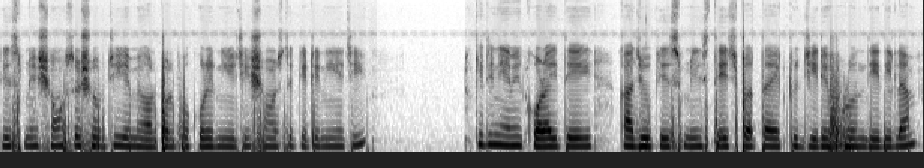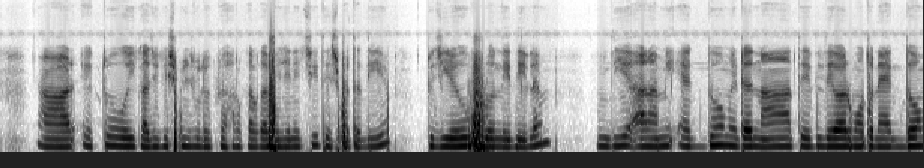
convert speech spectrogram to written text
কিশমিশ সমস্ত সবজি আমি অল্প অল্প করে নিয়েছি, সমস্ত কেটে নিয়েছি। কেটে নিয়ে আমি কড়াইতে কাজু, কিশমিশ, তেজপাতা, একটু জিরে ফোড়ন দিয়ে দিলাম আর একটু ওই কাজু, কিশমিশগুলো একটু হালকা হালকা ভেজে নিচ্ছি তেজপাতা দিয়ে। একটু জিরেও ফোড়ন দিয়ে দিলাম। দিয়ে আর আমি একদম এটা না তেল দেওয়ার মতন, একদম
